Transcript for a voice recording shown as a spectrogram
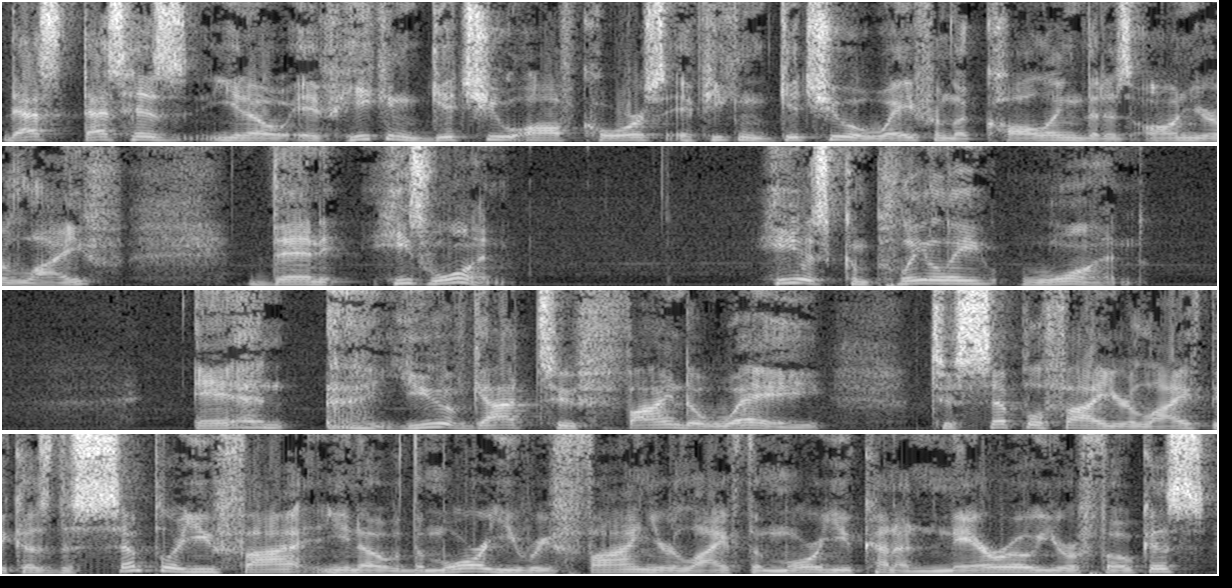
that's that's his you know if he can get you off course if he can get you away from the calling that is on your life then he's won. He is completely won. And you have got to find a way to simplify your life because the simpler you find you know the more you refine your life the more you kind of narrow your focus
